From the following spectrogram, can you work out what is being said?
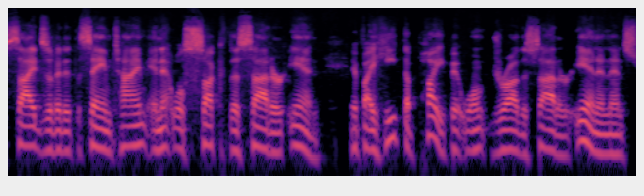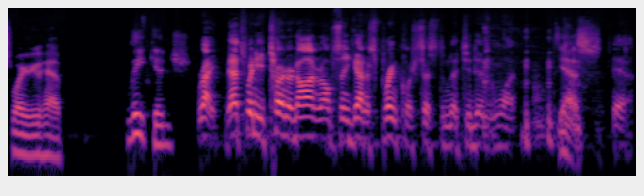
sides of it at the same time, and that will suck the solder in. If I heat the pipe, it won't draw the solder in, and that's where you have leakage. Right. That's when you turn it on, and all of a sudden you got a sprinkler system that you didn't want. Yes. Yeah.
